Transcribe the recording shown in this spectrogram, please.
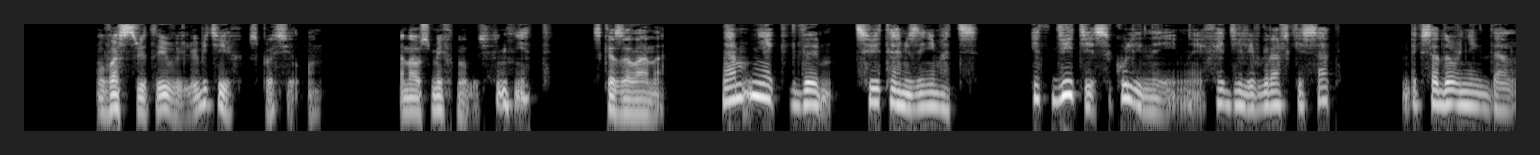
— У вас цветы, вы любите их? — спросил он. Она усмехнулась. — Нет, — сказала она. — Нам некогда цветами заниматься. Это дети с Акулиной ходили в графский сад, так садовник дал.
